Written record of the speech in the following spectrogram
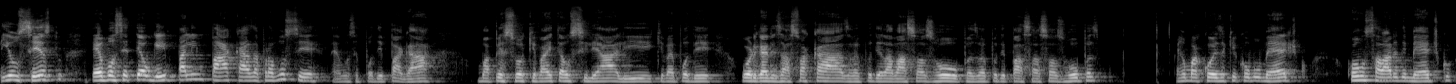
E o sexto é você ter alguém para limpar a casa para você, né? Você poder pagar uma pessoa que vai te auxiliar ali, que vai poder organizar sua casa, vai poder lavar suas roupas, vai poder passar suas roupas é uma coisa que, como médico, com o salário de médico,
